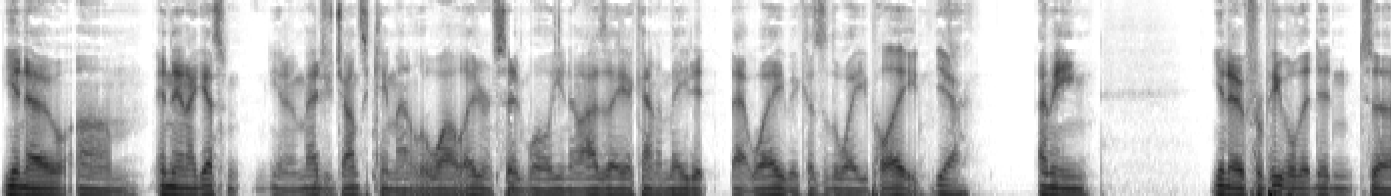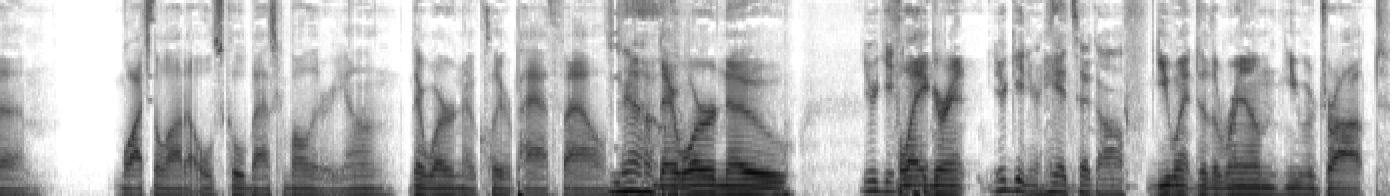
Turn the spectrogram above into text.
you know um and then i guess you know magic johnson came out a little while later and said well you know isiah kind of made it that way because of the way he played Yeah, i mean you know for people that didn't uh, watch a lot of old school basketball that are young there were no clear path fouls No. there were no you're getting flagrant You're getting your head took off. you went to the rim you were dropped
